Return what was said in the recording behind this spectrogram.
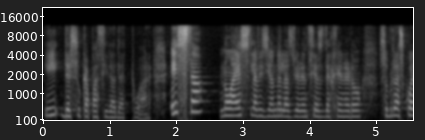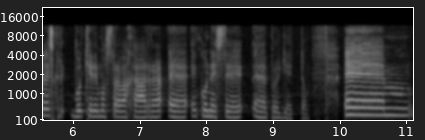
y de su capacidad de actuar. Esta no es la visión de las violencias de género sobre las cuales queremos trabajar con este proyecto. Em,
